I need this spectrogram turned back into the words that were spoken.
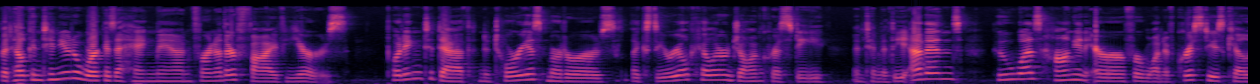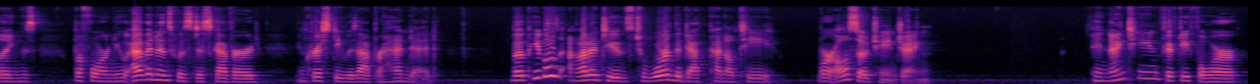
But he'll continue to work as a hangman for another five years, putting to death notorious murderers like serial killer John Christie and Timothy Evans, who was hung in error for one of Christie's killings before new evidence was discovered and Christie was apprehended. But people's attitudes toward the death penalty were also changing. In 1954,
